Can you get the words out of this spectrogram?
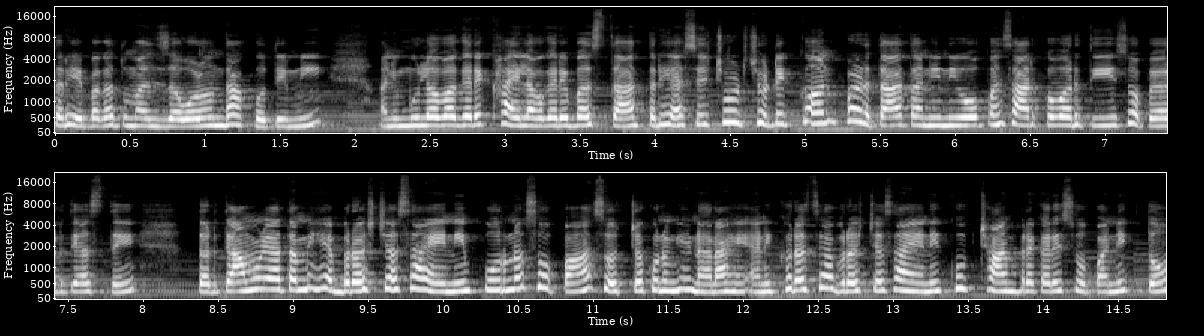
तर हे बघा तुम्हाला जवळून दाखवते मी. आणि मुलं वगैरे खायला वगैरे बसतात तर हे असे छोटे छोटे कण पडतात आणि निओ पण सारखं वरती सोप्यावरती असते. तर त्यामुळे आता मी हे ब्रशच्या सहाय्याने पूर्ण सोपा स्वच्छ करून घेणार आहे. आणि खरंच या ब्रशच्या सहाय्याने खूप छान प्रकारे सोपा निघतो.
